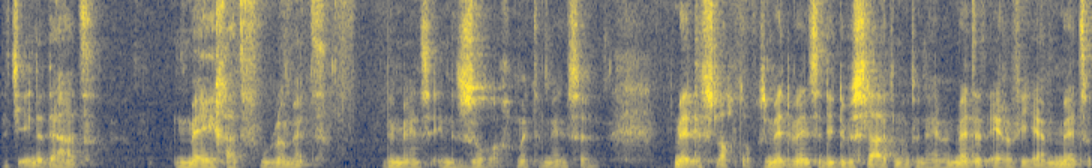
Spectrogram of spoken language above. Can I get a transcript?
dat je inderdaad mee gaat voelen met de mensen in de zorg, met de mensen, met de slachtoffers, met de mensen die de besluiten moeten nemen, met het RIVM, met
